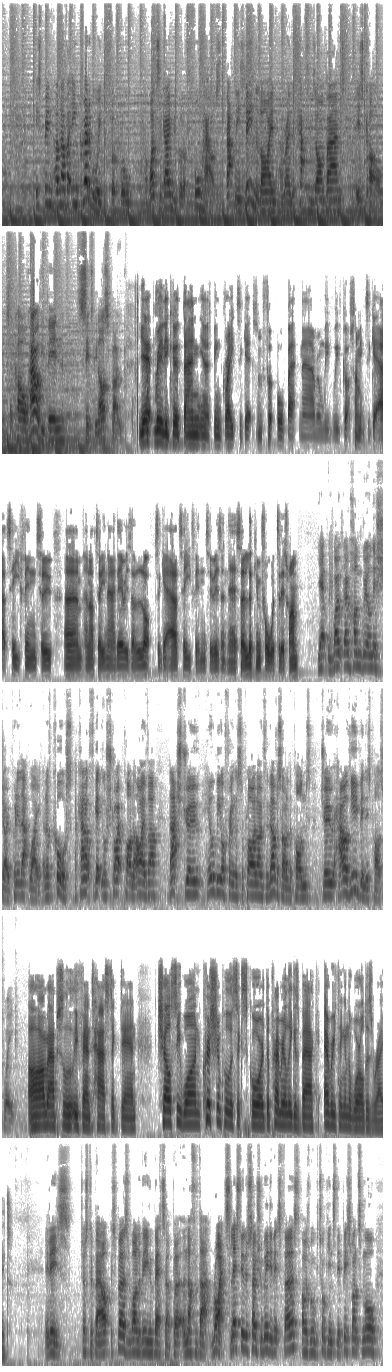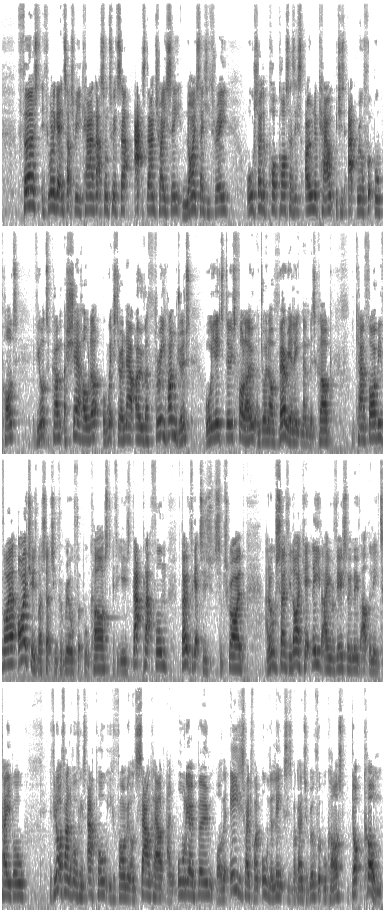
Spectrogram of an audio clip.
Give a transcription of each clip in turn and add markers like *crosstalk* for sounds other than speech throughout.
It's been another incredible week of football, and once again, we've got a full house. That means leading the line wearing the captain's armband is Carl. So, Carl, how have you been since we last spoke? Yeah, really good, Dan. You know, it's been great to get some football back now, and we've we've got something to get our teeth into. Um, and I'll tell you now, there is a lot to get our teeth into, isn't there? So, looking forward to this one. Yeah, we won't go hungry on this show, put it that way. And of course, I cannot forget your strike partner either. That's Drew. He'll be offering the supply line for the other side of the pond. Drew, how have you been this past week? Um, absolutely fantastic, Dan. Chelsea won. Christian Pulisic scored. The Premier League is back. Everything in the world is right. It is. Just about. Spurs had want it'd be even better, but enough of that. Right, so let's do the social media bits first. As we'll be talking into the abyss once more. First, if you want to get in touch with me, you can. That's on Twitter, at Dan Tracy, 983. Also, the podcast has its own account, which is at Real Football Pod. If you want to become a shareholder, of which there are now over 300, all you need to do is follow and join our very elite members club. You can find me via iTunes by searching for Real Football Cast. If you use that platform, don't forget to subscribe. And also, if you like it, leave a review so we move up the league table. If you're not a fan of all things Apple, you can find me on SoundCloud and Audioboom. While the easiest way to find all the links is by going to realfootballcast.com.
